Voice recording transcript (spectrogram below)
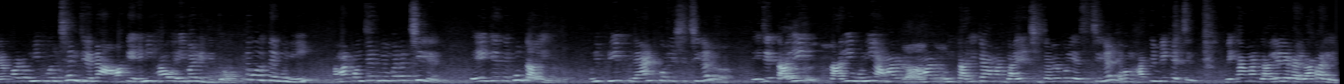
এরপর উনি বলছেন যে, না, আমাকে এনি হাও এইবারই দিতে হবে। বলতে উনি? আমার পঞ্চায়েত মেম্বারে ছিলেন। এই যে দেখুন টালি উনি প্রি প্ল্যান করে এসেছিলেন। এই যে কালি কালি উনি আমার আমার ওই কালিটা আমার গায়ে ছিটাবে বলে এসেছিলেন এবং হাতে মেখেছেন। মেখে আমার গালে লাগা, লাগালেন।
